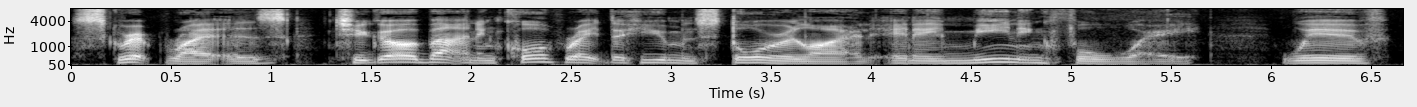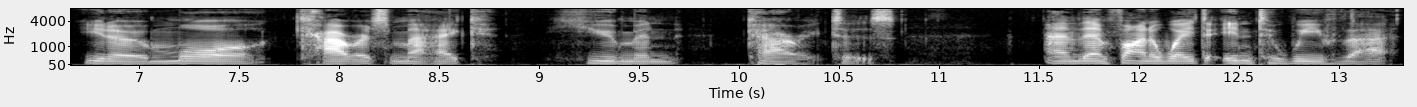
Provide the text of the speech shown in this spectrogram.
script writers to go about and incorporate the human storyline in a meaningful way with, you know, more charismatic human characters. And then find a way to interweave that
